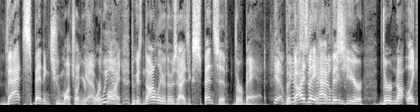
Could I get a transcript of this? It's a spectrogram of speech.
that's spending too much on your Yeah, fourth line have- because not only are those guys expensive, they're bad. Yeah, the we have guys they have this year, they're not like.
